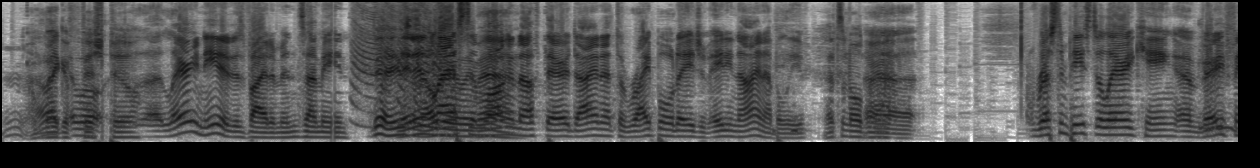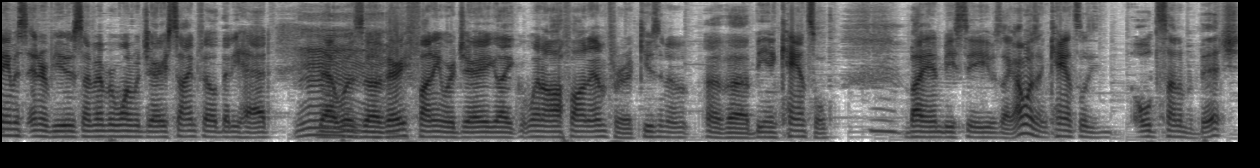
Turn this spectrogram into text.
Mm, I Omega fish pill. Uh, Larry needed his vitamins. I mean, Yeah, they didn't last him man. long enough there, dying at the ripe old age of 89, I believe. That's an old man. Uh, rest in peace to Larry King. Uh, very famous interviews. I remember one with Jerry Seinfeld that he had that was uh, Mm. very funny, where Jerry like went off on him for accusing him of uh, being canceled by NBC. He was like, "I wasn't canceled, you old son of a bitch."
